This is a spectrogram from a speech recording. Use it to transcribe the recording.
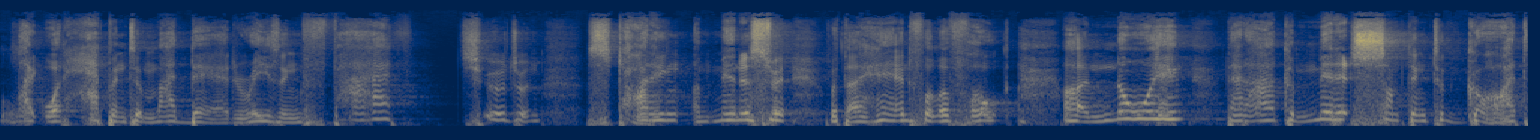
Like what happened to my dad raising five children, starting a ministry with a handful of folk, uh, knowing that I committed something to God.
